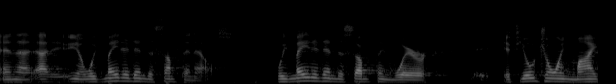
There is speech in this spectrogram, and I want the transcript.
And, I, I, you know, we've made it into something else. We've made it into something where if you'll join my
